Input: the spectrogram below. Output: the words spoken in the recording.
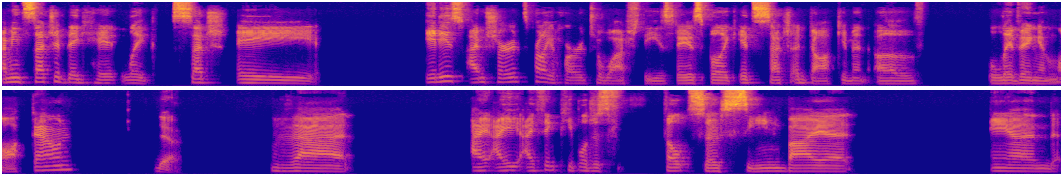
I mean such a big hit, like such a it is i'm sure it's probably hard to watch these days but like it's such a document of living in lockdown. Yeah. That i i, I think people just felt so seen by it. And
